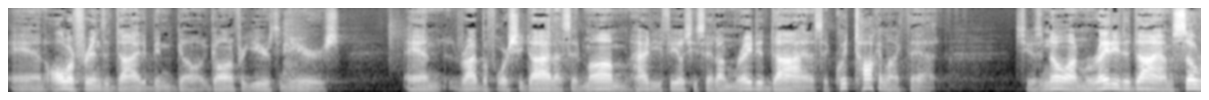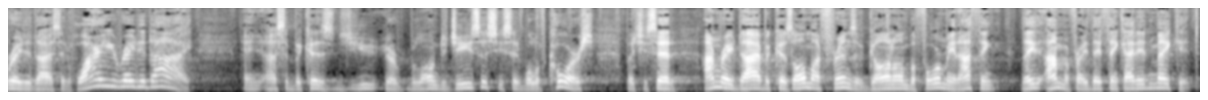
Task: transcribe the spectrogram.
and all her friends had died, had been gone, gone for years and years. And right before she died, I said, Mom, how do you feel? She said, I'm ready to die. And I said, Quit talking like that. She goes, No, I'm ready to die. I'm so ready to die. I said, Why are you ready to die? And I said, Because you belong to Jesus? She said, Well, of course. But she said, I'm ready to die because all my friends have gone on before me, and I think they, I'm afraid they think I didn't make it.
